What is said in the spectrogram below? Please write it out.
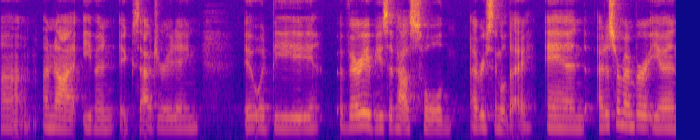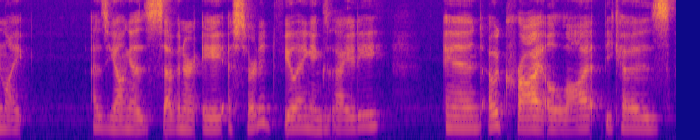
Um, I'm not even exaggerating. It would be a very abusive household every single day. And I just remember even like as young as seven or eight, I started feeling anxiety and I would cry a lot because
